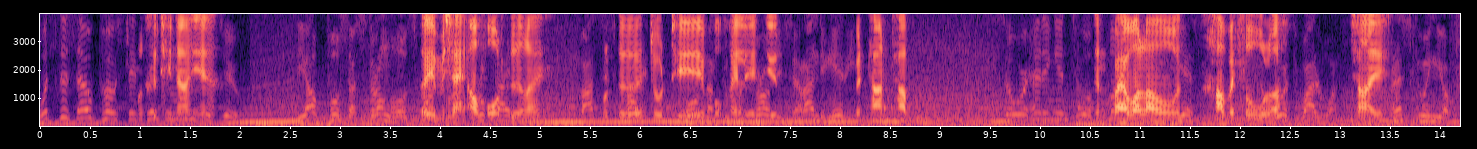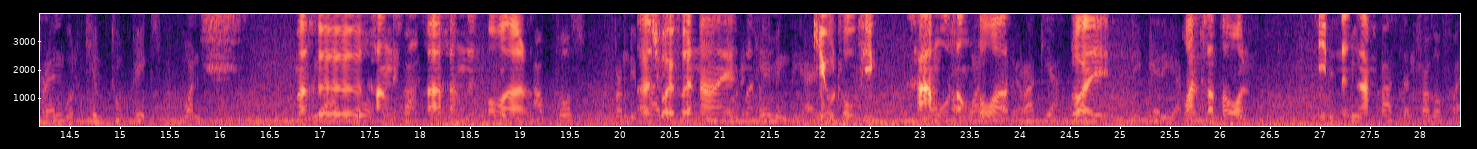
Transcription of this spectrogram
What's this outpost they've มันคือ taken ที่ไหนอะ Lisa to? The outposts are strongholds. เอ้ย ไม่ใช่ found เอา throughout โพสต์คืออะไร Vast มัน is คือ current. จุดที่ Hold them พวก to ไพเรต patrol ยึด the surrounding area. เป็นฐานทัพ นั่น fight. แปลว่าเรา Yes. เข้าไปสู้เหรอ Worthwhile one. ใช่ Rescuing your friend would kill two pigs with one stone. มันคือครั้งที่ผมฆ่าครั้งหนึ่งเพราะว่า Taking outposts from the เออช่วย pirates เพื่อนนาย to เหมือน reclaiming the island. คิวทูพิกฆ่าหมูสองตัว One for Irakia, ด้วย the area วันส becomes โตน safer. หิน This หนึ่งอัน means faster travel for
